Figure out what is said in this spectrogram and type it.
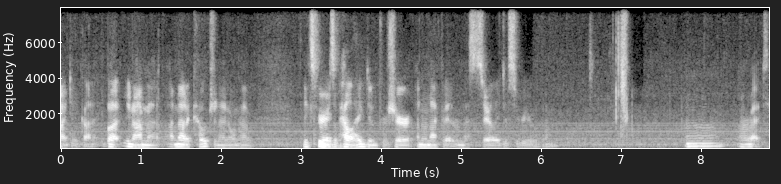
my take on it. But you know i'm not i'm not a coach and i don't have the experience of hal higdon for sure. And i'm not going to necessarily disagree with him. Uh, all right.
